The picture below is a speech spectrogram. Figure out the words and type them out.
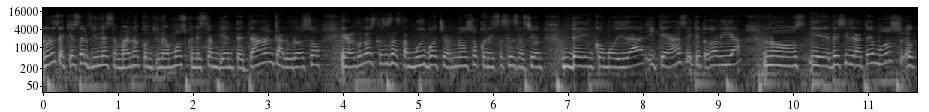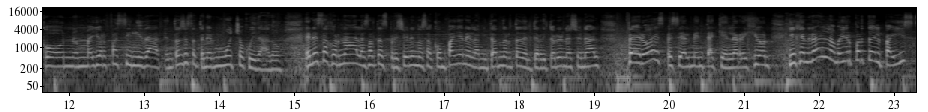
Al menos de aquí hasta el fin de semana continuamos con este ambiente tan caluroso, en algunos casos hasta muy bochornoso, con esta sensación de incomodidad y que hace que todavía nos eh, deshidratemos eh, con mayor facilidad. Entonces, a tener mucho cuidado. En esta jornada, las altas presiones nos acompañan en la mitad norte del territorio nacional, pero especialmente aquí en la región. Y en general, en la mayor parte del país,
